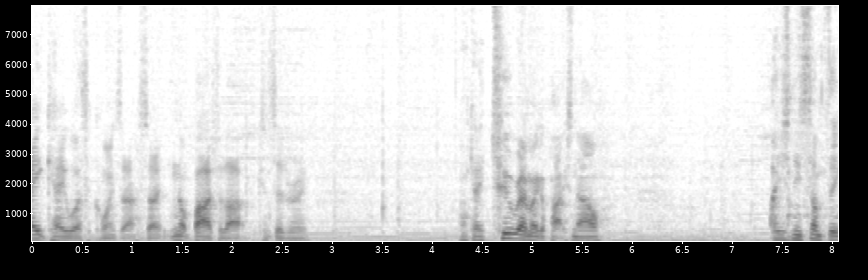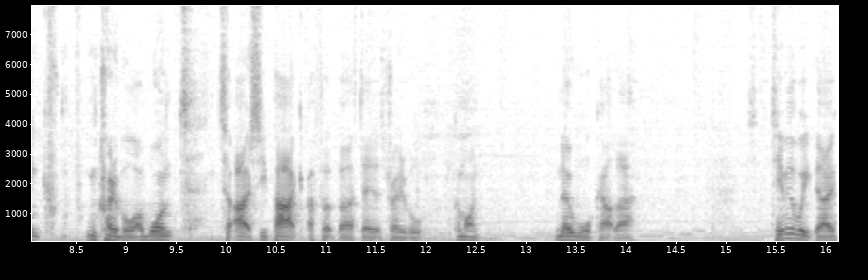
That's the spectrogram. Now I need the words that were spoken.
8k worth of coins there. So not bad for that considering. Okay, two rare mega packs now. I just need something incredible. I want to actually pack a FUT birthday that's tradable. Come on. No walkout there. Team of the week though.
